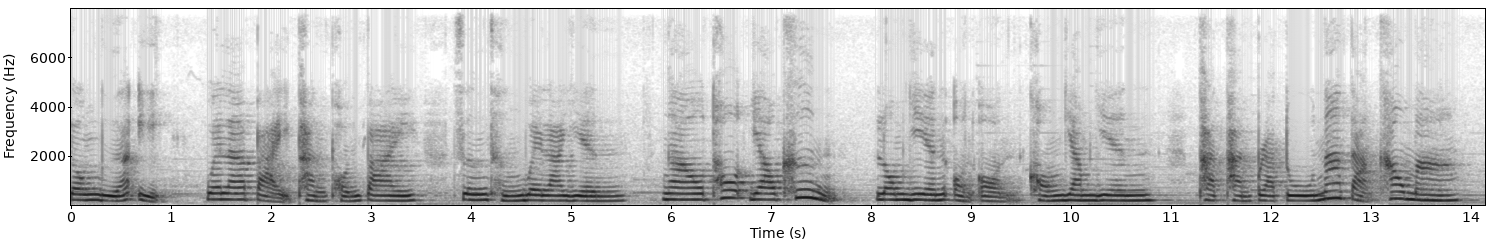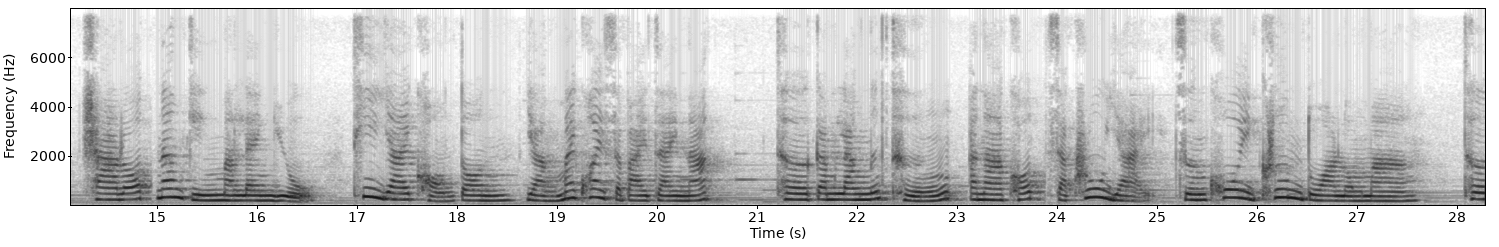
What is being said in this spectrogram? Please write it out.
ลงเหลืออีก เวลาป่ายผ่านผลไป จึงถึงเวลาเย็น เงาโทษยาวขึ้น ลมเย็นอ่อนๆของยามเย็นผัดผ่านประตูหน้าต่างเข้ามา ชาลอตนั่งกินมแมลงอยู่ ที่ยายของตนอย่างไม่ค่อยสบายใจนัก เธอกำลังนึกถึงอนาคตสักครู่ใหญ่ จึงค่อยเคลื่อนตัวลงมา เธอ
